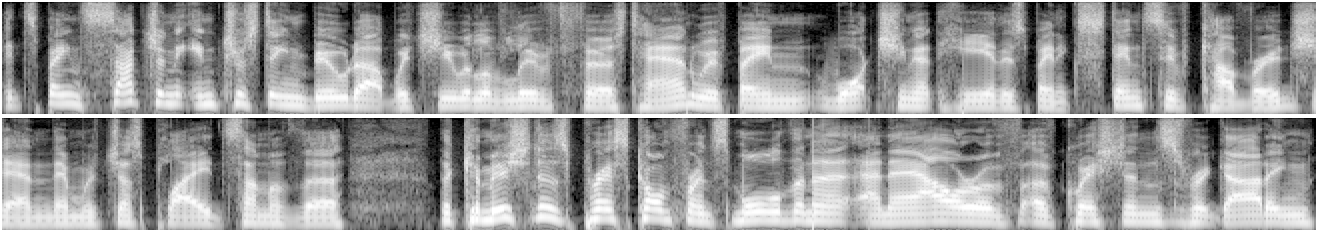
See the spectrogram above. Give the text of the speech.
It's been such an interesting build-up, which you will have lived firsthand. We've been watching it here. There's been extensive coverage, and then we've just played some of the the commissioner's press conference, more than a, an hour of, of questions regarding.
